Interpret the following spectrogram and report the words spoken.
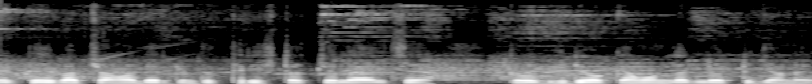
দেখতেই পাচ্ছ, আমাদের কিন্তু থ্রি স্টার চলে আসছে। তো ভিডিও কেমন লাগল একটু জানাও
